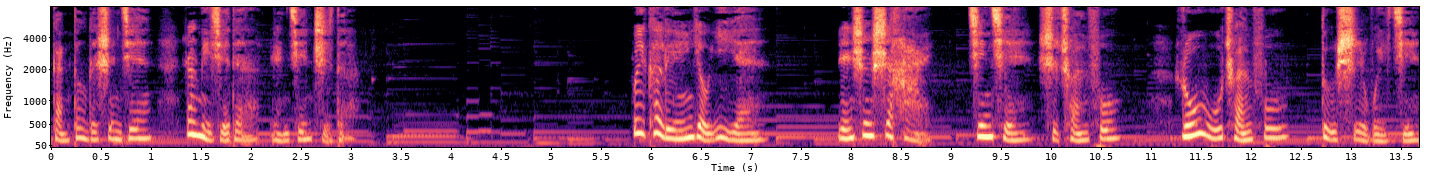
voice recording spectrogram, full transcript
感动的瞬间，让你觉得人间值得。威克林有一言：“人生是海，金钱是船夫。”如无船夫，度世为艰。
